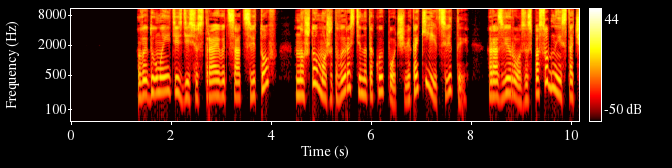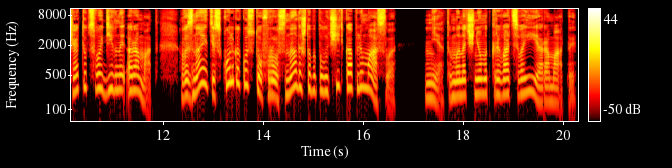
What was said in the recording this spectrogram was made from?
«Вы думаете здесь устраивать сад цветов? Но что может вырасти на такой почве? Какие цветы? Разве розы способны источать тут свой дивный аромат? Вы знаете, сколько кустов роз надо, чтобы получить каплю масла? Нет, мы начнем открывать свои ароматы.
